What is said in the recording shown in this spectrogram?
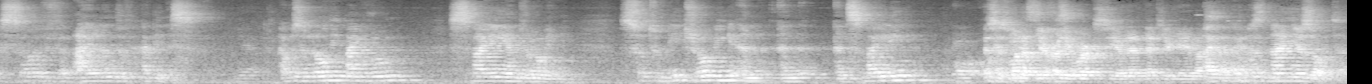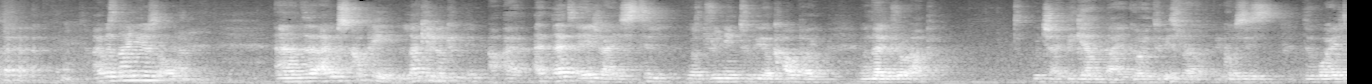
a sort of island of happiness. Yeah. I was alone in my room, smiling and drawing. So to me, drawing and, and, and smiling. Or, This is one of your early works here that, that you gave us. I, I was nine years old. I was nine years old. And uh, I was copying. Lucky I, at that age, I still was dreaming to be a cowboy when I grew up, which I began by going to Israel because it's the Wild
